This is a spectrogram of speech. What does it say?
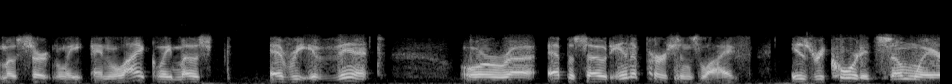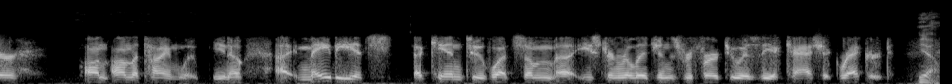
most certainly, and likely most every event or uh, episode in a person's life is recorded somewhere on on the time loop. You know, uh, maybe it's akin to what some uh, Eastern religions refer to as the Akashic record Yeah.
